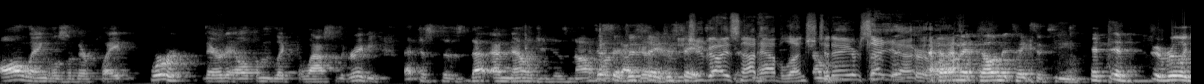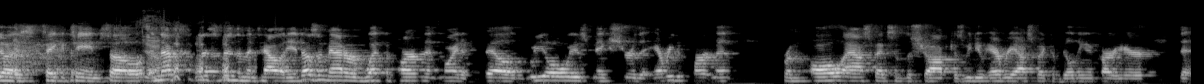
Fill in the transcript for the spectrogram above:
all angles of their plate, we're there to help them lick the last of the gravy. That just does that analogy does not Just work. say- that just good. say- just Did say- you guys not have lunch today or something? yeah. or- tell them, it, tell them it takes a team. It, it, it really does take a team. So, and that's, that's been the mentality. It doesn't matter what department might have failed. We always make sure that every department from all aspects of the shop, because we do every aspect of building a car here, that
